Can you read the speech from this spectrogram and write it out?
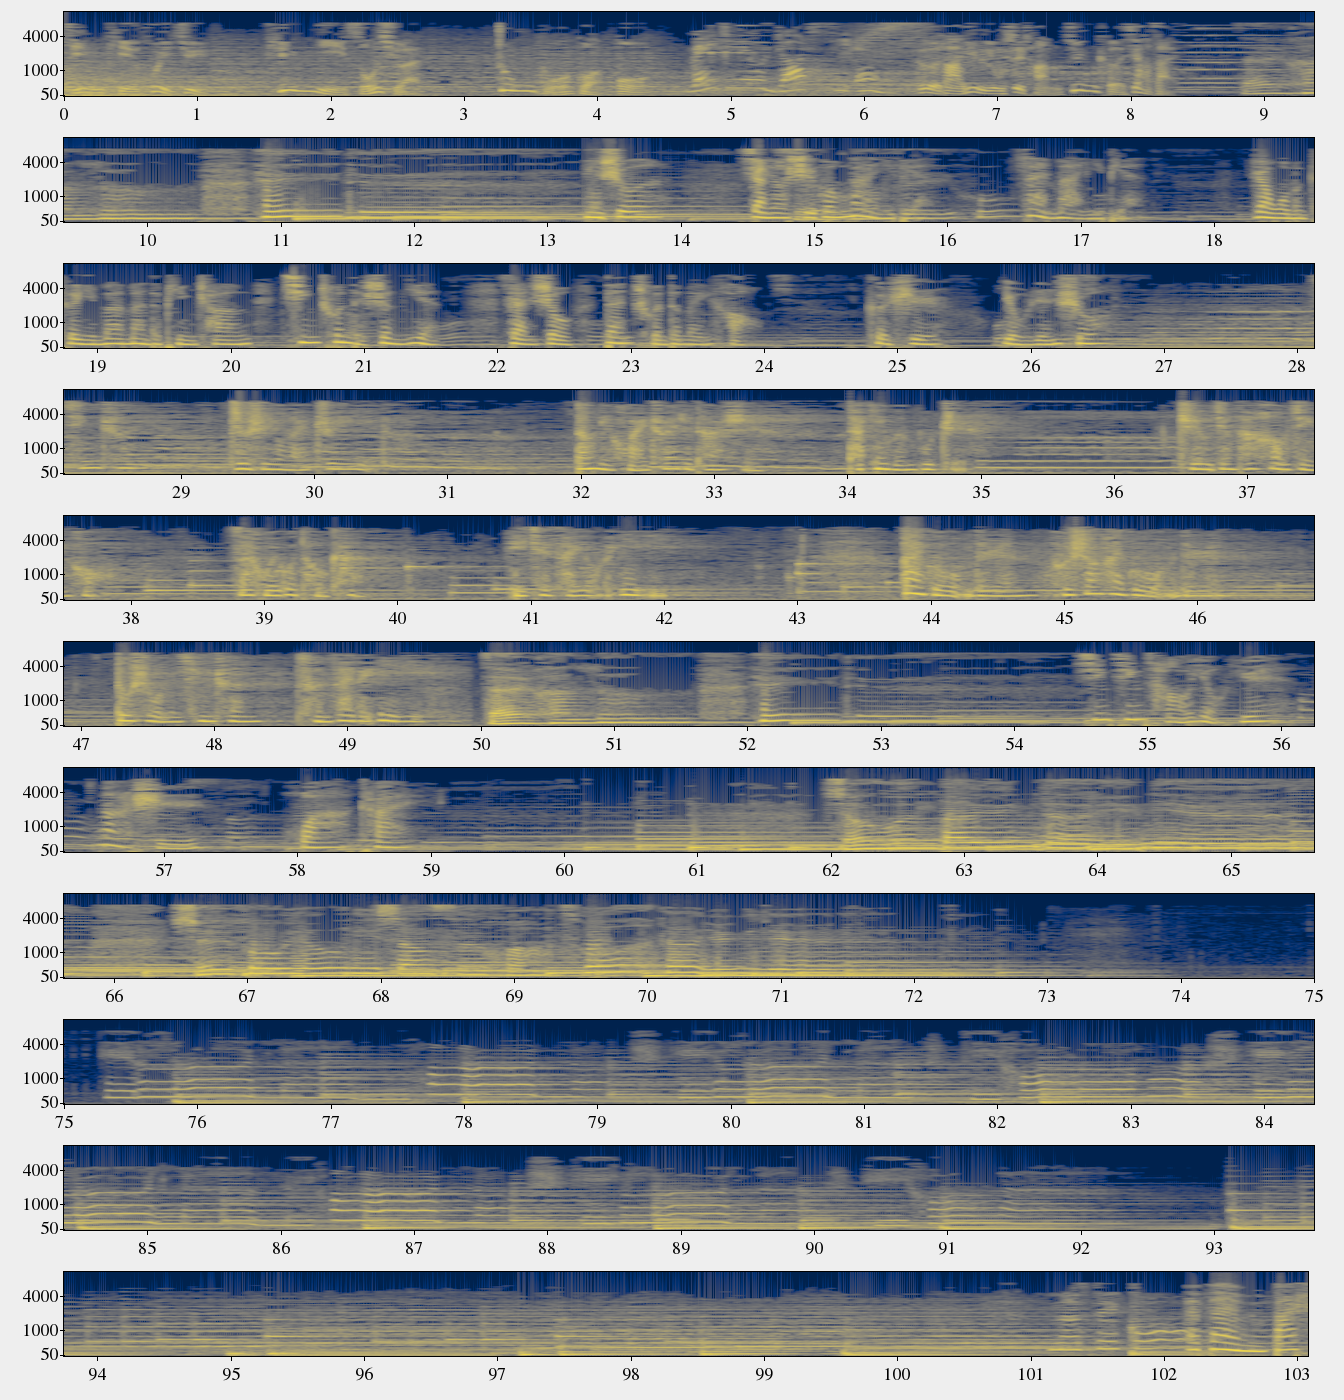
精品汇聚，听你所选，中国广播。radio.cn。各大应用市场均可下载。再寒冷一点。你说，想要时光慢一点，再慢一点，让我们可以慢慢的品尝青春的盛宴，感受单纯的美好。可是，有人说，青春就是用来追忆的。当你怀揣着它时，它一文不值；只有将它耗尽后，再回过头看，一切才有了意义。爱过我们的人和伤害过我们的人，都是我们青春存在的意义。再寒冷一点。青青草有约，那时花开。想问白云的里面，是否有你相思化作的雨点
